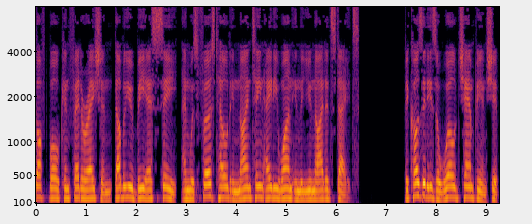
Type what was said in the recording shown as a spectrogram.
Softball Confederation and was first held in 1981 in the United States. Because it is a world championship,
